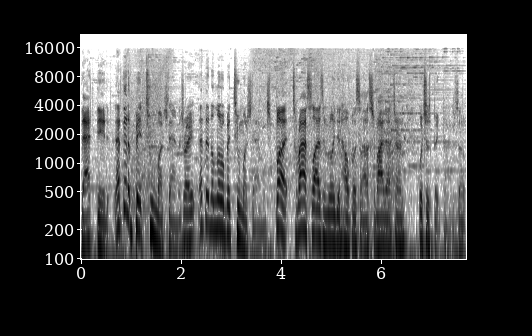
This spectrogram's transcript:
that did that did a bit too much damage, right? That did a little bit too much damage. But Terrasilizing really did help us uh, survive that turn, which was big time. So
